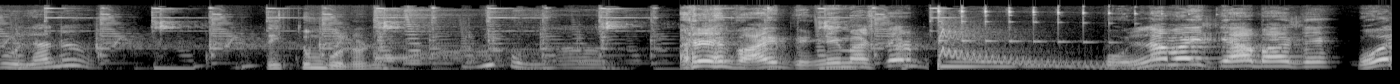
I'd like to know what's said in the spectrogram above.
बोला ना। नहीं तुम बोलो ना। बोला। अरे भाई भिंडी मास्टर बोलना भाई क्या बात है? बोल।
